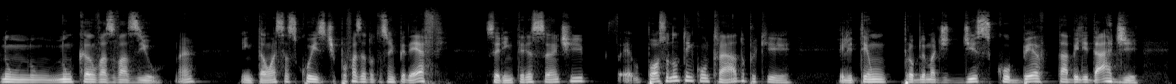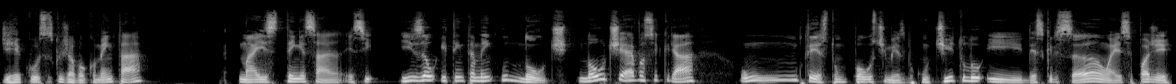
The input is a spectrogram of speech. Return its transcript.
num, num, num canvas vazio, né? Então, essas coisas, tipo fazer anotação em PDF, seria interessante. Eu posso não ter encontrado, porque ele tem um problema de descobertabilidade de recursos que eu já vou comentar. Mas tem essa, esse easel e tem também o Note. Note é você criar um texto, um post mesmo, com título e descrição. Aí você pode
